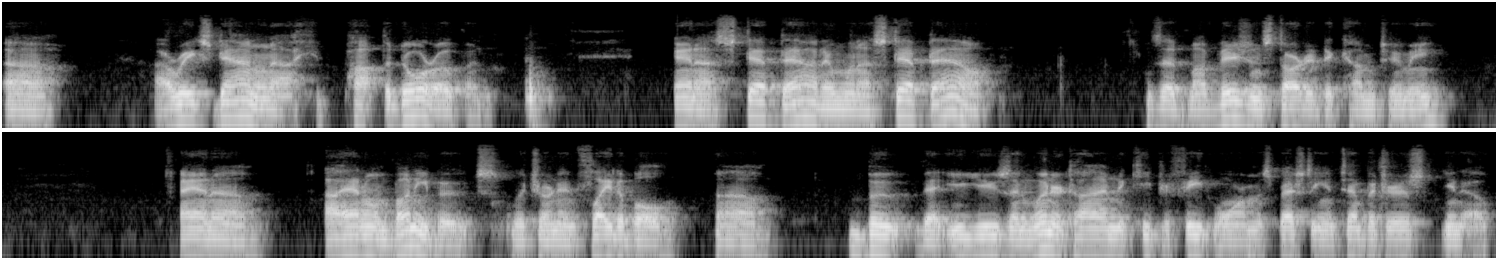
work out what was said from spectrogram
uh, I reached down and I popped the door open and I stepped out. And when I stepped out, that my vision started to come to me. And uh, I had on bunny boots, which are an inflatable uh, boot that you use in wintertime to keep your feet warm, especially in temperatures, you know,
